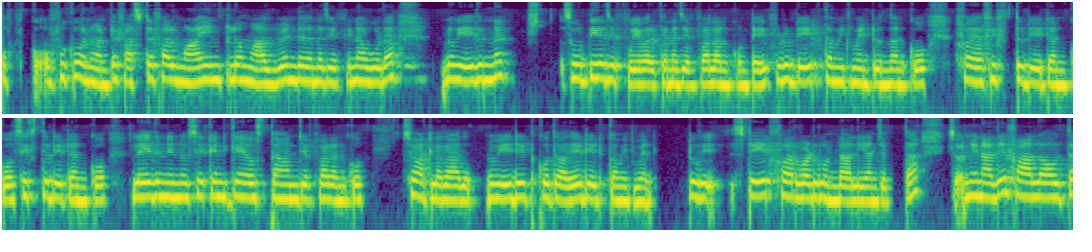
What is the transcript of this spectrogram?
ఒప్పుకో ఒప్పుకోను. అంటే ఫస్ట్ ఆఫ్ ఆల్ మా ఇంట్లో మా హస్బెండ్ ఏదైనా చెప్పినా కూడా నువ్వు ఏదున్నా సూటిగా చెప్పు ఎవరికైనా చెప్పాలనుకుంటే. ఇప్పుడు డేట్ కమిట్మెంట్ ఉందనుకో ఫైవ్ ఫిఫ్త్ డేట్ అనుకో సిక్స్త్ డేట్ అనుకో లేదు నేను సెకండ్కే వస్తా అని చెప్పాలనుకో. సో అట్లా కాదు. నువ్వు ఏ డేట్ కోతో అదే డేట్ కమిట్మెంట్ టు స్టేట్ ఫార్వర్డ్గా ఉండాలి అని చెప్తా. సో నేను అదే ఫాలో అవుతా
